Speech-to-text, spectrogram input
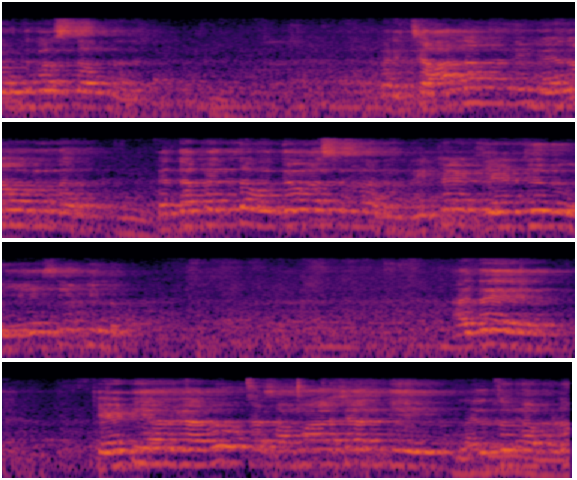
గుర్తుకొస్తూ ఉన్నారు. మరి చాలా మంది మేధావులు ఉన్నారు. పెద్ద పెద్ద ఉద్యోగస్తులు ఉన్నారు. రిటైర్డ్ జడ్జిలు ఏసీపీ అయితే కేటీఆర్ గారు ఒక సమావేశానికి వెళ్తున్నప్పుడు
